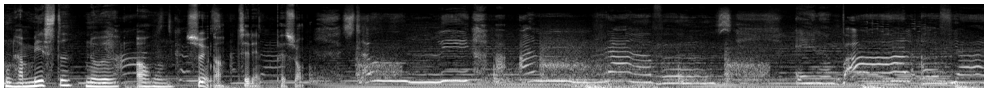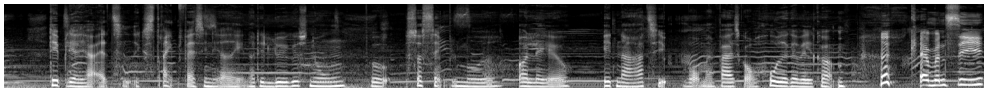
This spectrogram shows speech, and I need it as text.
Hun har mistet noget, og hun synger til den person. Det bliver jeg altid ekstremt fascineret af, når det lykkes nogen på så simpel måde at lave et narrativ, hvor man faktisk overhovedet ikke er velkommen, kan man sige.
